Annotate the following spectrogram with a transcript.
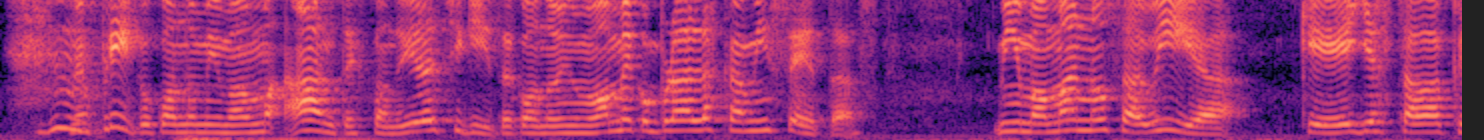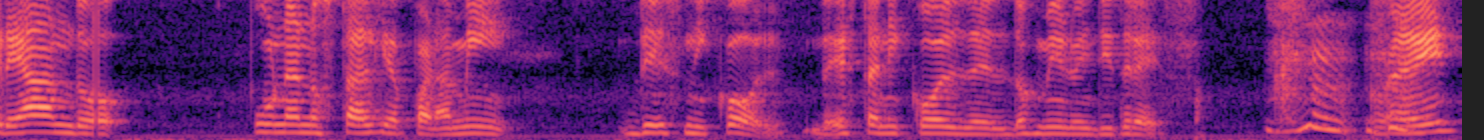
Me explico, cuando mi mamá, antes, cuando yo era chiquita, cuando mi mamá me compraba las camisetas, mi mamá no sabía que ella estaba creando una nostalgia para mí, this Nicole, de esta Nicole del 2023. Right?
